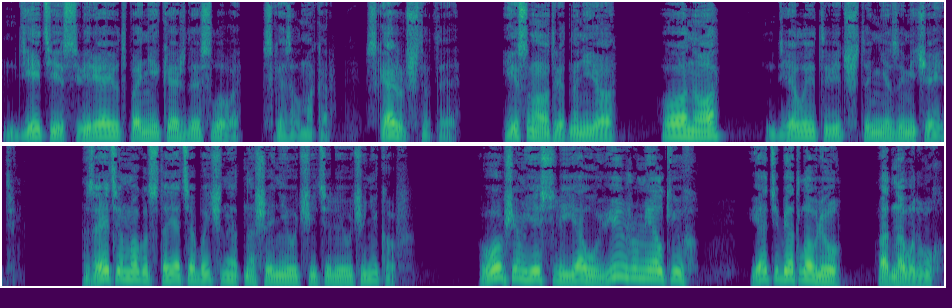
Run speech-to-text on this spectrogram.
Дети сверяют по ней каждое слово, — сказал Макар. Скажут что-то и смотрят на нее. Оно делает вид, что не замечает. За этим могут стоять обычные отношения учителя и учеников. В общем, если я увижу мелких, я тебя отловлю одного-двух,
